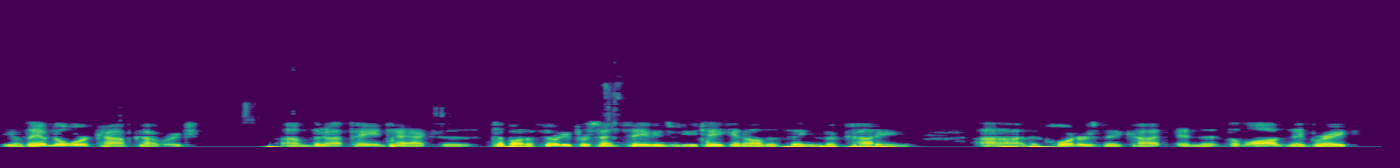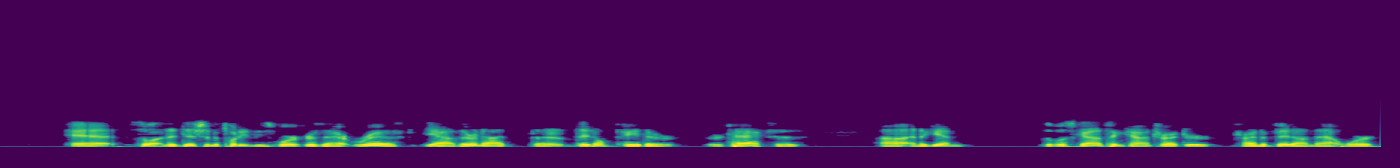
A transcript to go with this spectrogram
You know, they have no work comp coverage. Um, they're not paying taxes. It's about a 30% savings when you take in all the things they're cutting, uh, the corners they cut, and the, the laws they break. Uh, so in addition to putting these workers at risk, yeah, they're not, they're, they don't pay their, their taxes. Uh, and again, the Wisconsin contractor trying to bid on that work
